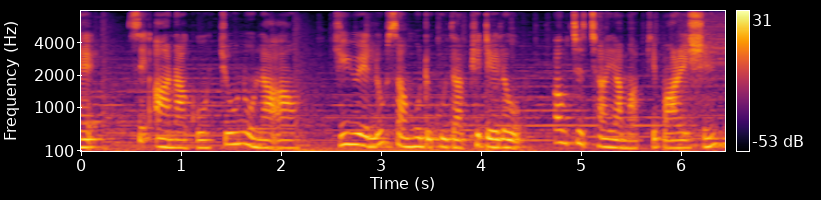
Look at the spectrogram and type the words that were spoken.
နဲ့စစ်အာဏာကိုကျိုးနုလာအောင် ရည်ရွယ်လှုပ်ဆောင်မှုတစ်ခုသာဖြစ်တယ်လို့အောက်ချက်ချရမှာဖြစ်ပါရဲ့ရှင်။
